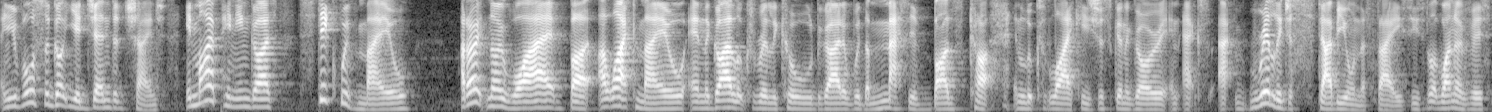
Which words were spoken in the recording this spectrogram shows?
And you've also got your gender change. In my opinion, guys, stick with male. I don't know why, but I like male, and the guy looks really cool. The guy with a massive buzz cut and looks like he's just gonna go and act, really just stab you in the face. He's one of his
